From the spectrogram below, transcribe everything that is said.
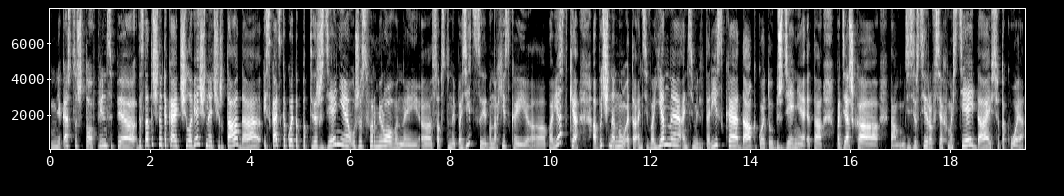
Мне кажется, что, в принципе, достаточно такая человечная черта, да, искать какое-то подтверждение уже сформированной э, собственной позиции в анархистской э, повестке. Обычно, ну, это антивоенное, антимилитаристское, да, какое-то убеждение, это поддержка, там, дезертиров всех мастей, да, и все такое.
